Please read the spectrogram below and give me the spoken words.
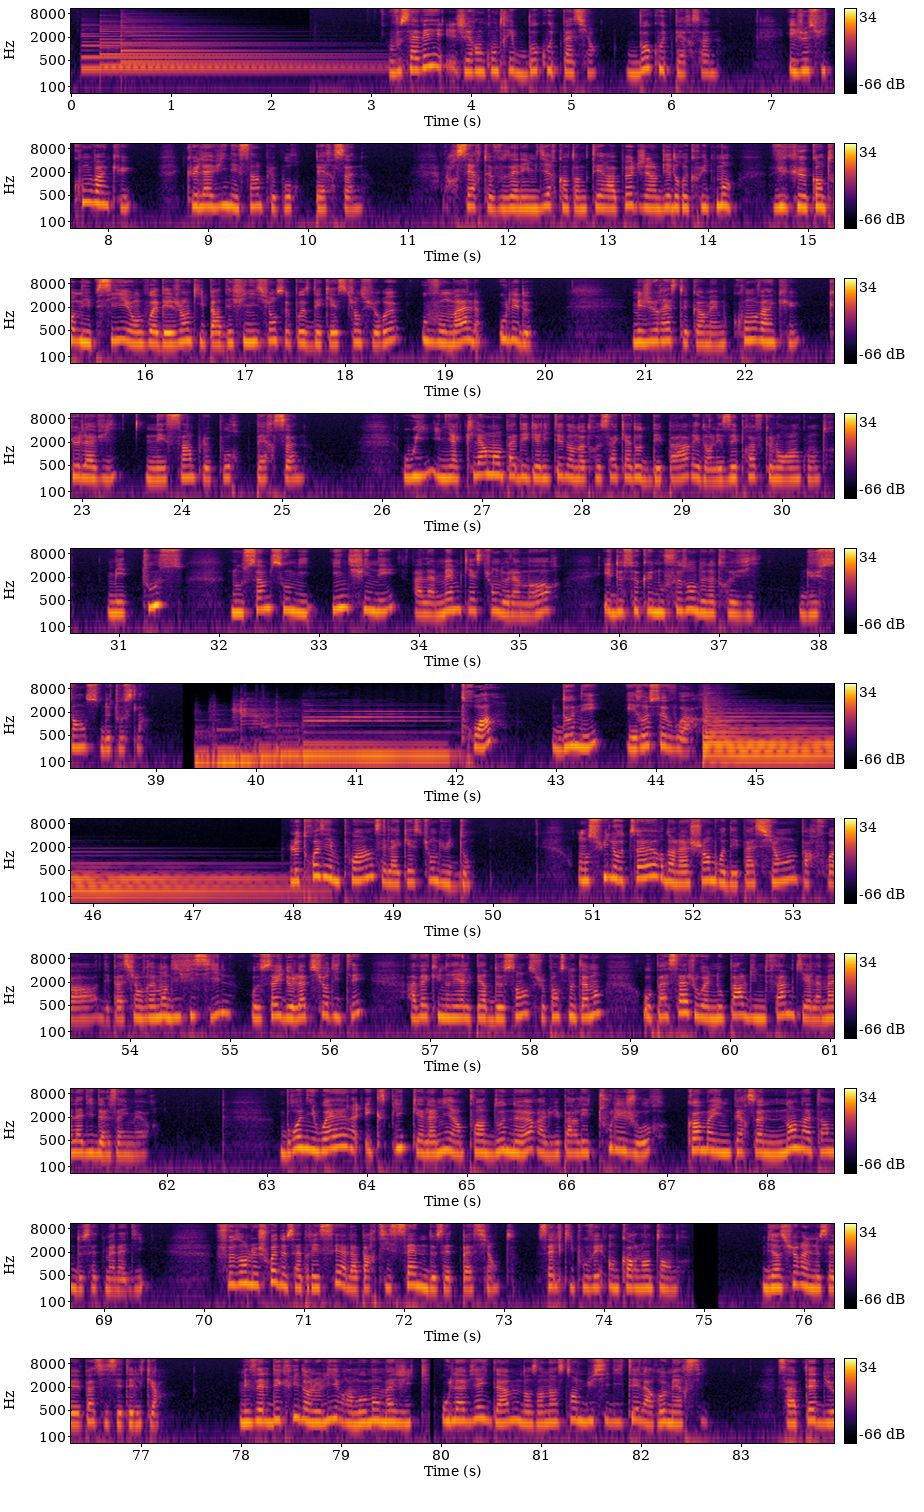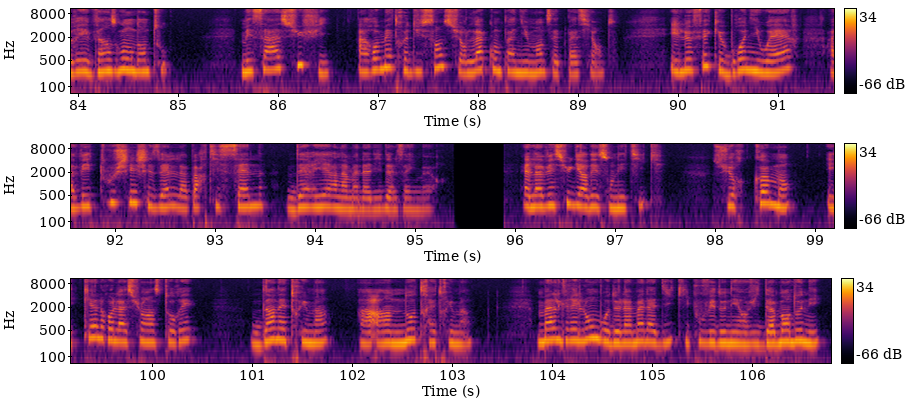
Vous savez, j'ai rencontré beaucoup de patients, beaucoup de personnes, et je suis convaincue que la vie n'est simple pour personne. Alors certes, vous allez me dire qu'en tant que thérapeute, j'ai un biais de recrutement, vu que quand on est psy, on voit des gens qui par définition se posent des questions sur eux, ou vont mal, ou les deux mais je reste quand même convaincue que la vie n'est simple pour personne. Oui, il n'y a clairement pas d'égalité dans notre sac à dos de départ et dans les épreuves que l'on rencontre, mais tous, nous sommes soumis in fine à la même question de la mort et de ce que nous faisons de notre vie, du sens de tout cela. 3. Donner et recevoir. Le troisième point, c'est la question du don. On suit l'auteur dans la chambre des patients, parfois des patients vraiment difficiles, au seuil de l'absurdité, avec une réelle perte de sens. Je pense notamment au passage où elle nous parle d'une femme qui a la maladie d'Alzheimer. Bronnie Ware explique qu'elle a mis un point d'honneur à lui parler tous les jours, comme à une personne non atteinte de cette maladie, faisant le choix de s'adresser à la partie saine de cette patiente, celle qui pouvait encore l'entendre. Bien sûr, elle ne savait pas si c'était le cas. Mais elle décrit dans le livre un moment magique où la vieille dame, dans un instant de lucidité, la remercie. Ça a peut-être duré 20 secondes en tout, mais ça a suffi à remettre du sens sur l'accompagnement de cette patiente et le fait que Bronnie Ware avait touché chez elle la partie saine derrière la maladie d'Alzheimer. Elle avait su garder son éthique sur comment et quelle relation instaurer d'un être humain à un autre être humain, malgré l'ombre de la maladie qui pouvait donner envie d'abandonner,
